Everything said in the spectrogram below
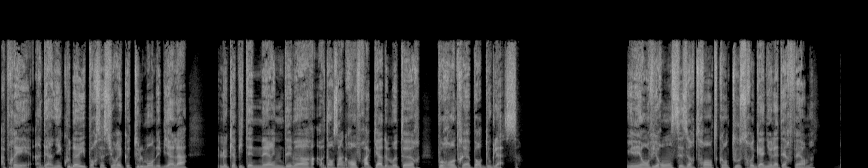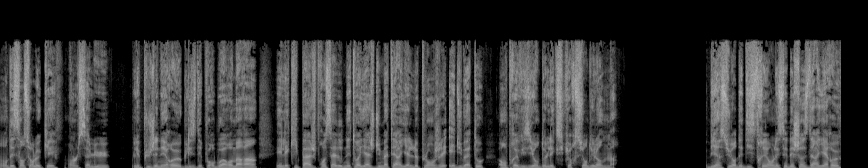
Après un dernier coup d'œil pour s'assurer que tout le monde est bien là, le capitaine Nern démarre dans un grand fracas de moteur pour rentrer à Port Douglas. Il est environ 16h30 quand tous regagnent la terre ferme. On descend sur le quai, on le salue, les plus généreux glissent des pourboires aux marins, et l'équipage procède au nettoyage du matériel de plongée et du bateau en prévision de l'excursion du lendemain. Bien sûr, des distraits ont laissé des choses derrière eux.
